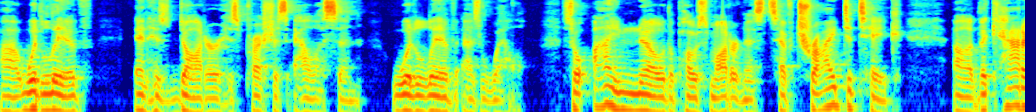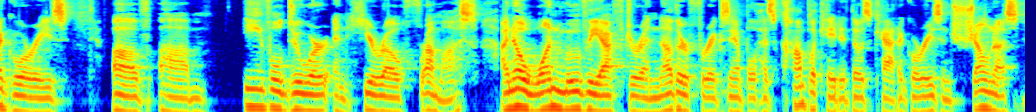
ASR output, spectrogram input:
uh, would live and his daughter, his precious Allison, would live as well. So I know the postmodernists have tried to take uh, the categories of um, evildoer and hero from us. I know one movie after another, for example, has complicated those categories and shown us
